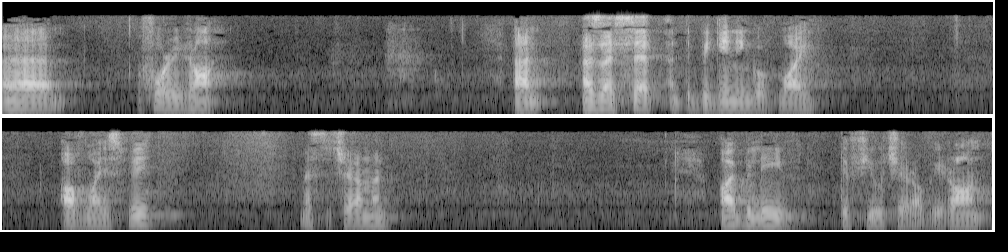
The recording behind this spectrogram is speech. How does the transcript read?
uh, for Iran. And as I said at the beginning of my of my speech, Mr. Chairman, I believe the future of Iran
